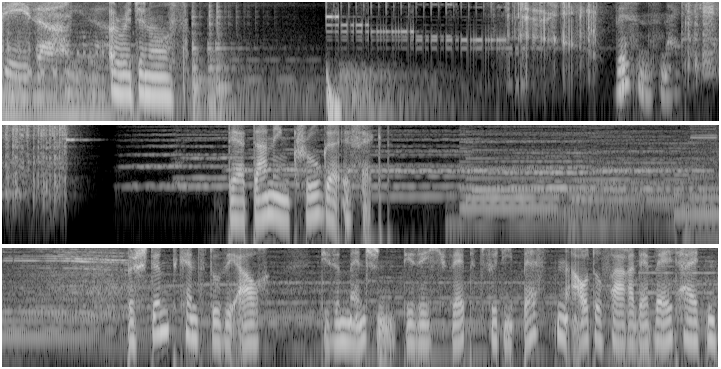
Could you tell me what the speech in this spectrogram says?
Dieser Originals. Wissensnacks. Der Dunning-Kruger-Effekt. Bestimmt kennst du sie auch. Diese Menschen, die sich selbst für die besten Autofahrer der Welt halten,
